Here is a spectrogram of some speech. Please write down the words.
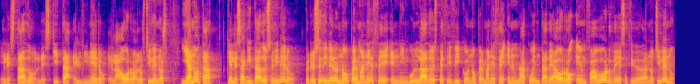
El Estado les quita el dinero, el ahorro a los chilenos y anota que les ha quitado ese dinero, pero ese dinero no permanece en ningún lado específico, no permanece en una cuenta de ahorro en favor de ese ciudadano chileno.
